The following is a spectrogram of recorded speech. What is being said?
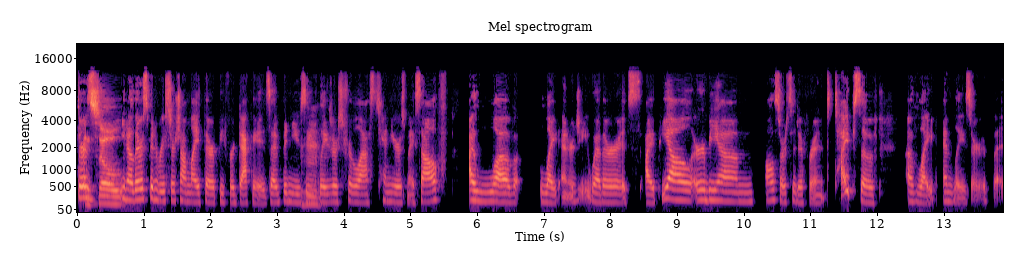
there's and so you know there's been research on light therapy for decades. I've been using mm-hmm. lasers for the last 10 years myself. I love light energy whether it's ipl erbium all sorts of different types of of light and laser. But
